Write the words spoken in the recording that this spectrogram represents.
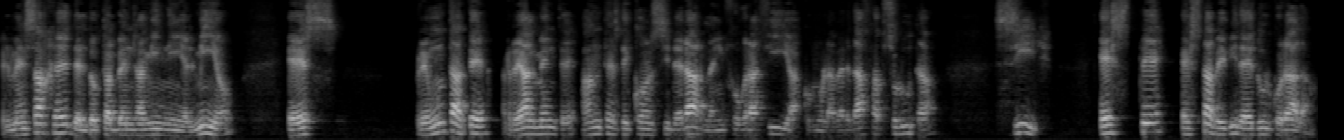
El mensaje del doctor Benjamin y el mío es, pregúntate realmente, antes de considerar la infografía como la verdad absoluta, si este, esta bebida edulcorada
